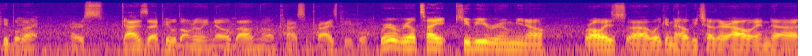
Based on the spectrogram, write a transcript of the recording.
people that or guys that people don't really know about, and they'll kind of surprise people. We're a real tight QB room. You know, we're always uh, looking to help each other out, and uh,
